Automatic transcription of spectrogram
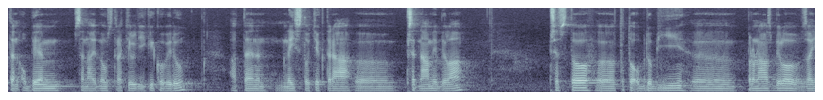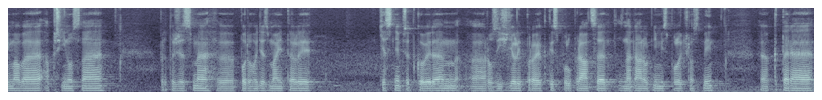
ten objem se najednou ztratil díky covidu a ten nejistotě, která e, před námi byla. Přesto e, toto období pro nás bylo zajímavé a přínosné, protože jsme po dohodě s majiteli těsně před covidem eh, rozjížděli projekty spolupráce s nadnárodními společnostmi, eh, které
